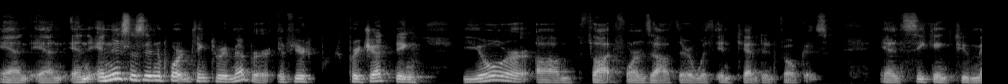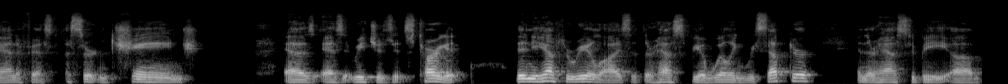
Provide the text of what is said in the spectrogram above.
And and and and this is an important thing to remember. If you're projecting your um, thought forms out there with intent and focus and seeking to manifest a certain change as as it reaches its target then you have to realize that there has to be a willing receptor and there has to be um,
